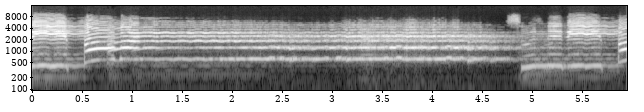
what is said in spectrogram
रे पवन। सुन पवन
